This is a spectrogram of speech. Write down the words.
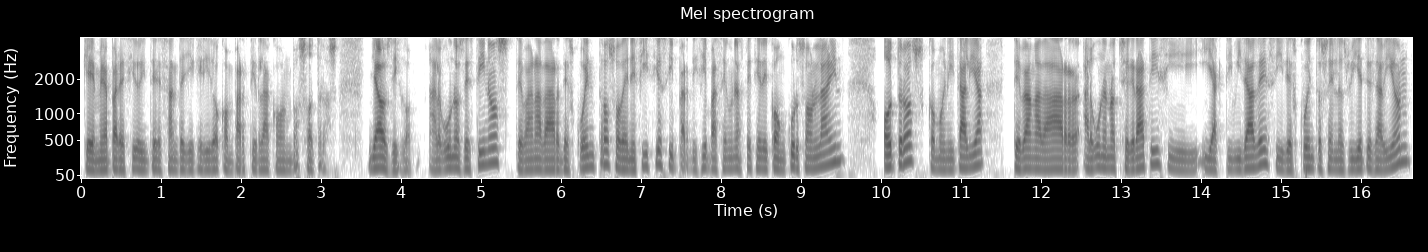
que me ha parecido interesante y he querido compartirla con vosotros. Ya os digo, algunos destinos te van a dar descuentos o beneficios si participas en una especie de concurso online, otros, como en Italia, te van a dar alguna noche gratis y, y actividades y descuentos en los billetes de avión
